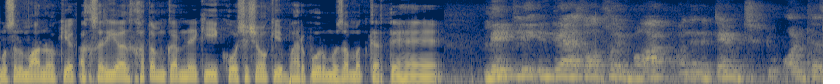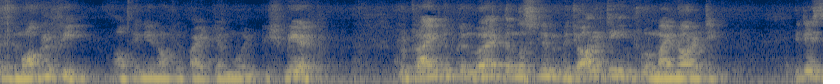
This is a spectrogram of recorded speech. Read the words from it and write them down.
मुसलमानों की अक्सरियत खत्म करने की कोशिशों की भरपूर मजम्मत करते हैं Lately, India has also embarked on an attempt to alter the demography of Indian occupied Jammu and Kashmir to try to convert the Muslim majority into a minority. It is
